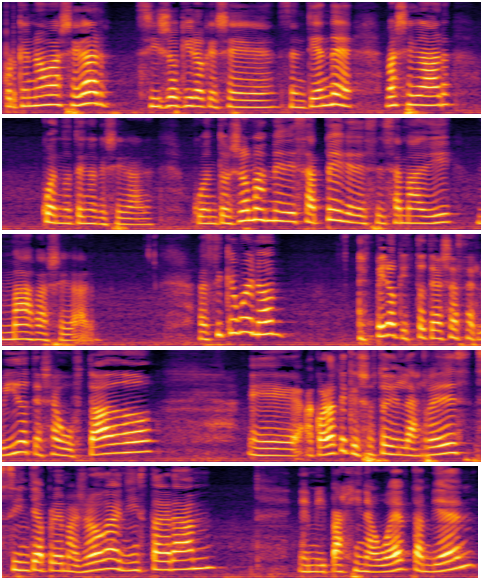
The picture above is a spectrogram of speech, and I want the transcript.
porque no va a llegar si yo quiero que llegue, ¿se entiende? Va a llegar cuando tenga que llegar. Cuanto yo más me desapegue de ese samadhi, más va a llegar. Así que bueno, espero que esto te haya servido, te haya gustado. Eh, acordate que yo estoy en las redes Cintia Prema Yoga en Instagram, en mi página web también,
